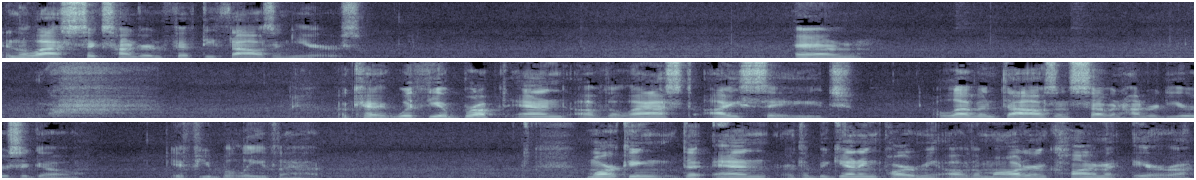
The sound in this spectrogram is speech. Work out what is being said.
in the last 650,000 years. And okay, with the abrupt end of the last ice age, 11,700 years ago, if you believe that. Marking the end or the beginning, pardon me, of the modern climate era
